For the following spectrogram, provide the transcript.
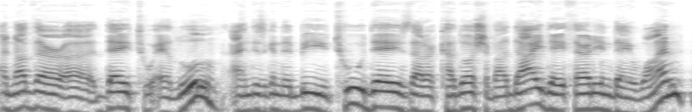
another uh, day to Elul, and there's going to be two days that are Kadosh Vadai, day 30 and day 1.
